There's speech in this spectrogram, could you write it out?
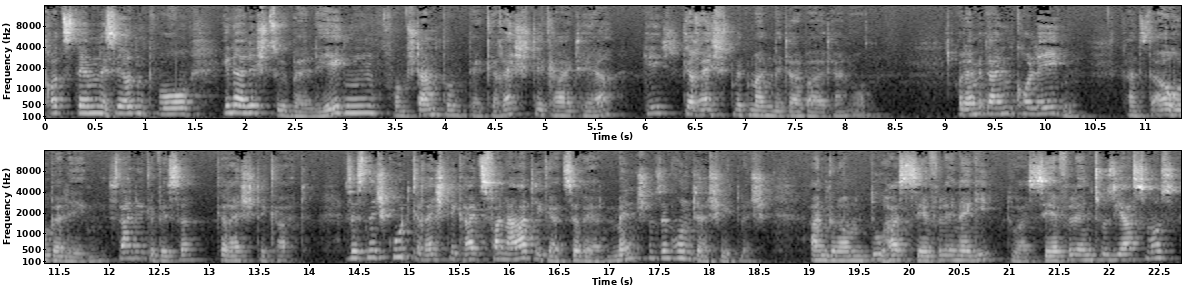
Trotzdem ist irgendwo innerlich zu überlegen, vom Standpunkt der Gerechtigkeit her, gehe ich gerecht mit meinen Mitarbeitern um. Oder mit deinen Kollegen kannst du auch überlegen, ist eine gewisse Gerechtigkeit. Es ist nicht gut, Gerechtigkeitsfanatiker zu werden. Menschen sind unterschiedlich. Angenommen, du hast sehr viel Energie, du hast sehr viel Enthusiasmus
